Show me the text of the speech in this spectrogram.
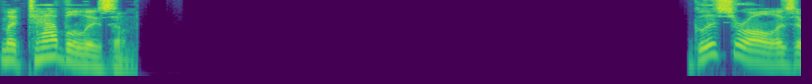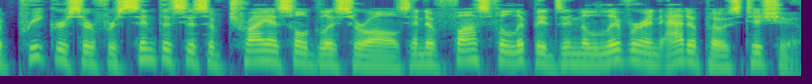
Metabolism Glycerol is a precursor for synthesis of triacylglycerols and of phospholipids in the liver and adipose tissue.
